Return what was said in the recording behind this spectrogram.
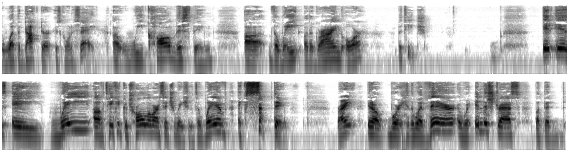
what the doctor is going to say. Uh, we call this thing uh, the wait or the grind or the teach. It is a way of taking control of our situation. It's a way of accepting, right? You know, we're, we're there and we're in distress, but the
